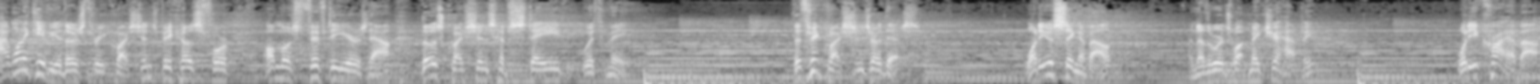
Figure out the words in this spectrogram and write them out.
I want to give you those three questions because for almost 50 years now, those questions have stayed with me. The three questions are this What do you sing about? In other words, what makes you happy? What do you cry about?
